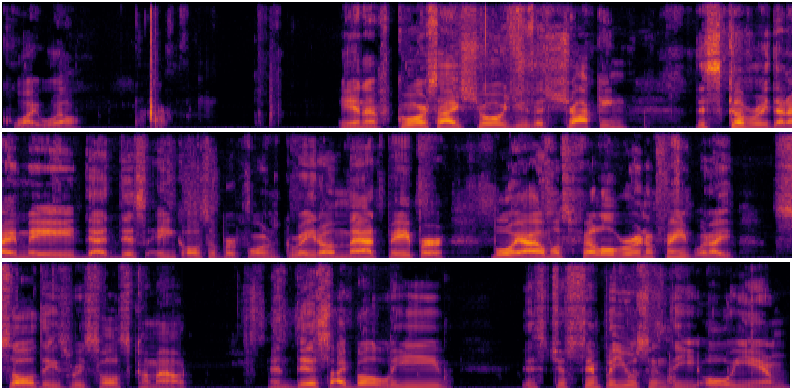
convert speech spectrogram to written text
quite well. And of course, I showed you the shocking discovery that I made that this ink also performs great on matte paper. Boy, I almost fell over in a faint when I saw these results come out. And this, I believe, is just simply using the OEM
